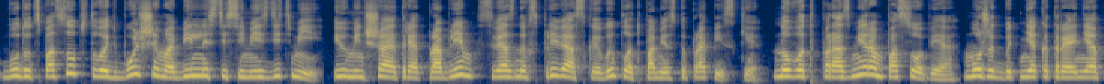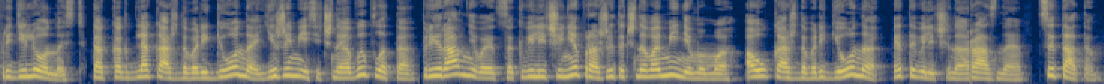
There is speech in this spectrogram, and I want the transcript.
будут способствовать большей мобильности семей с детьми и уменьшает ряд проблем, связанных с привязкой выплат по месту прописки. Но вот по размерам пособия может быть некоторая неопределенность, так как для каждого региона региона ежемесячная выплата приравнивается к величине прожиточного минимума, а у каждого региона эта величина разная. Цитата.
